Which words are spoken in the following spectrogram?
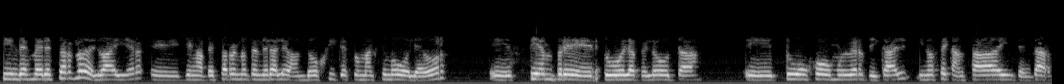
Sin desmerecerlo del Bayern, eh, quien a pesar de no tener a Lewandowski, que es su máximo goleador, eh, siempre tuvo la pelota, eh, tuvo un juego muy vertical y no se cansaba de intentar.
